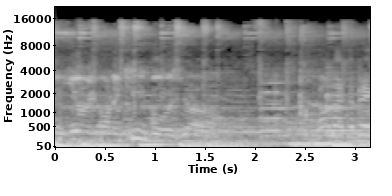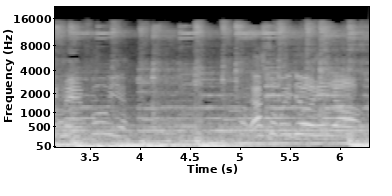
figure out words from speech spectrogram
On the keyboards, y'all. Don't let the big man fool you. That's what we do here, y'all.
